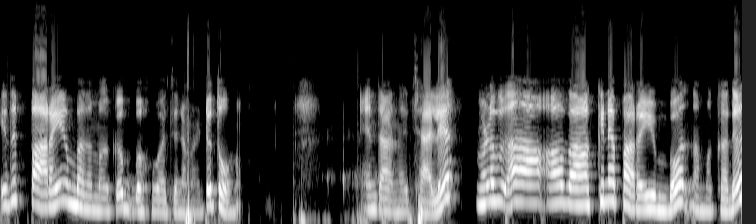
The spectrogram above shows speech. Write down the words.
ഇത് പറയുമ്പോൾ നമുക്ക് ബഹുവചനമായിട്ട് തോന്നും. എന്താണെന്ന് വെച്ചാൽ നമ്മൾ ആ വാക്കിനെ പറയുമ്പോൾ നമുക്കത്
